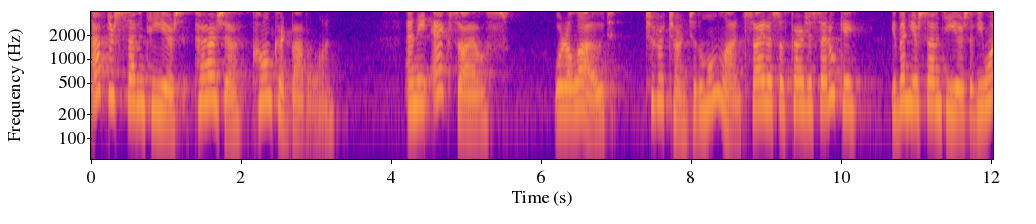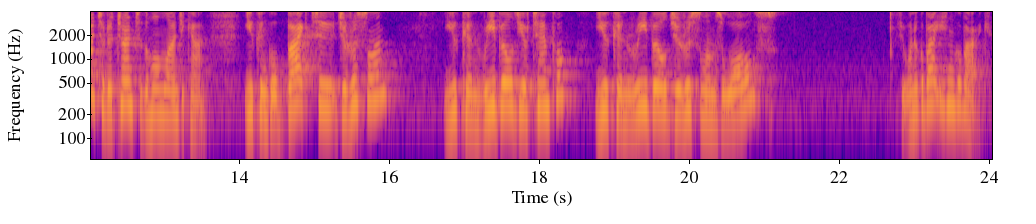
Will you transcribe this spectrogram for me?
after 70 years, Persia conquered Babylon, and the exiles were allowed to return to the homeland. Cyrus of Persia said, Okay, you've been here 70 years. If you want to return to the homeland, you can. You can go back to Jerusalem, you can rebuild your temple, you can rebuild Jerusalem's walls. If you want to go back, you can go back.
